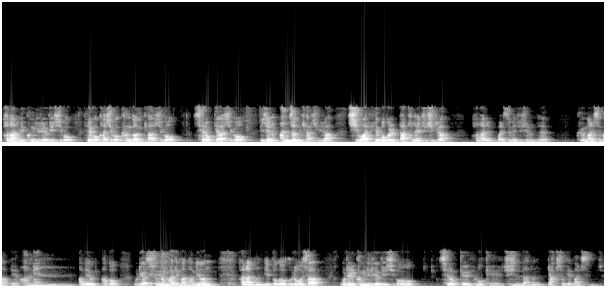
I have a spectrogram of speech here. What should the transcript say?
하나님이 긍휼히 여기시고 회복하시고 강건케 하시고 새롭게 하시고 이제는 안전케 하시리라 치유와 회복을 나타내 주시리라 하나님 말씀해 주시는데 그 말씀 앞에 아멘 아멘 하고 우리가 순응하기만 하면 하나님은 미쁘고 의로우사 우리를 긍휼히 여기시고 새롭게 회복해 주신다는 약속의 말씀이죠.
